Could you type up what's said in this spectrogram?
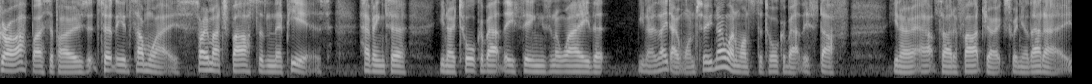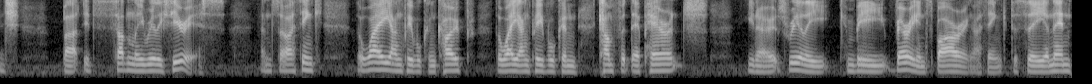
grow up, I suppose, it, certainly in some ways, so much faster than their peers, having to, you know, talk about these things in a way that, you know, they don't want to. No one wants to talk about this stuff you know, outside of fart jokes when you're that age, but it's suddenly really serious. And so I think the way young people can cope, the way young people can comfort their parents, you know, it's really can be very inspiring, I think, to see. And then,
